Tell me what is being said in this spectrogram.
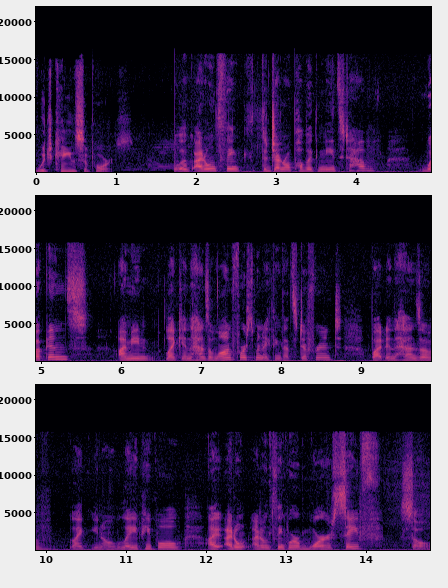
which Kane supports. Look, I don't think the general public needs to have weapons. I mean, like in the hands of law enforcement, I think that's different. But in the hands of like you know lay people, I, I don't I don't think we're more safe. So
